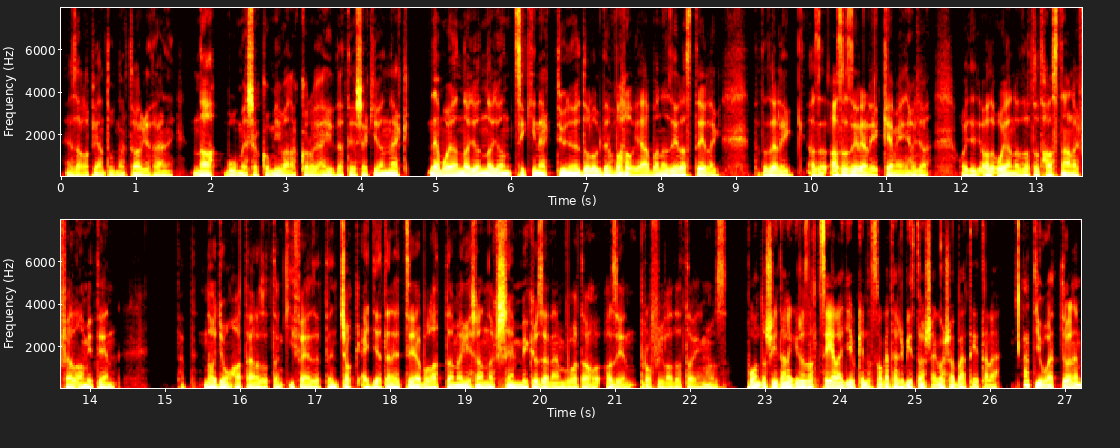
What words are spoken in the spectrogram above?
ez alapján tudnak targetálni. Na, bum, és akkor mi van, akkor olyan hirdetések jönnek, nem olyan nagyon-nagyon cikinek tűnő dolog, de valójában azért az tényleg, tehát az, elég, az, az azért elég kemény, hogy, a, hogy egy olyan adatot használnak fel, amit én tehát nagyon határozottan, kifejezetten csak egyetlen egy célból adtam meg, és annak semmi köze nem volt az én profil adataimhoz. Pontosítanak, és az a cél egyébként a szolgáltatás biztonságosabb tétele. Hát jó, ettől nem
